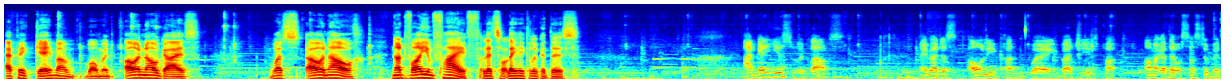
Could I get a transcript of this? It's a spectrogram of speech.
Epic gamer moment. Oh no, guys. What's... Oh no. Not volume 5. Let's, let's take a look at this. I'm getting used to the gloves. Maybe I just only con wearing budgies. Oh my god, that was so stupid.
